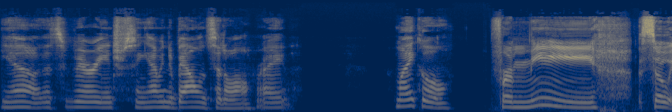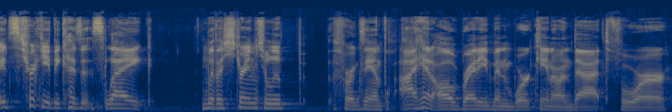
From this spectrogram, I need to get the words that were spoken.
Yeah, that's very interesting having to balance it all, right? Michael. For me, so it's tricky because it's like with a strange loop, for example, I had already been working on that for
